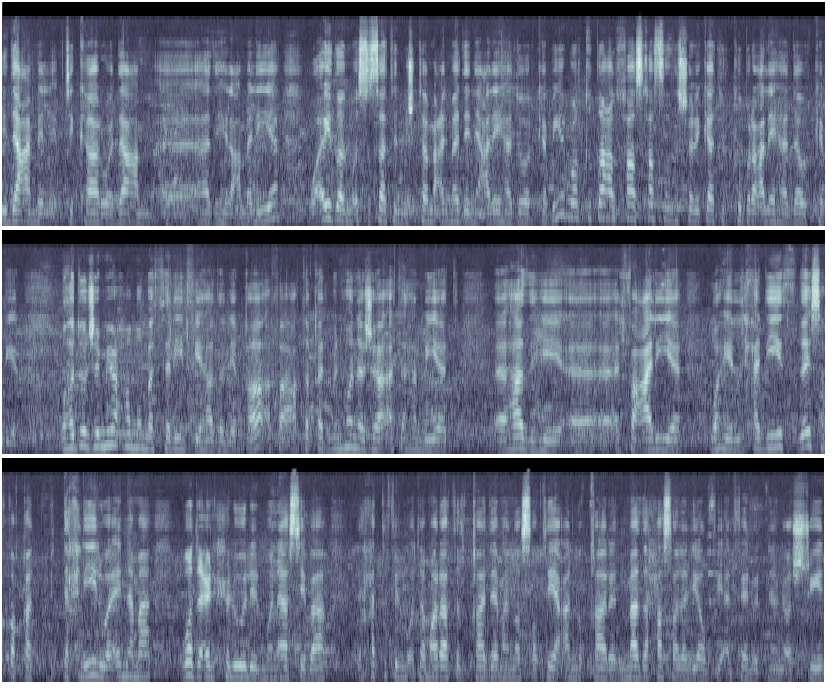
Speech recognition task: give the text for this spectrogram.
لدعم الابتكار ودعم هذه العملية. وأيضا مؤسسات المجتمع المدني عليها دور كبير والقطاع الخاص خاصة الشركات الكبرى عليها دور كبير. وهدول جميعهم ممثلين في هذا اللقاء فأعتقد من هنا جاءت أهمية هذه الفعالية وهي الحديث ليس فقط بالتحليل وإنما وضع الحلول المناسبة حتى في المؤتمرات القادمة نستطيع أن نقارن ماذا حصل اليوم في 2022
